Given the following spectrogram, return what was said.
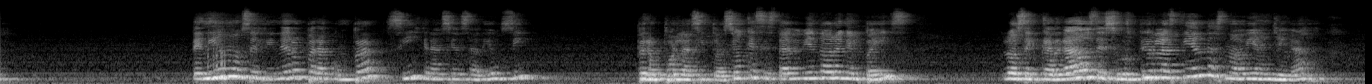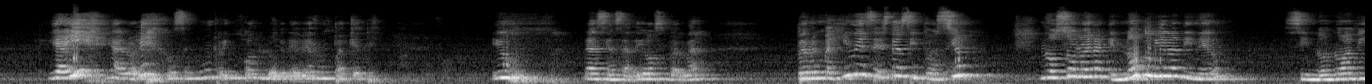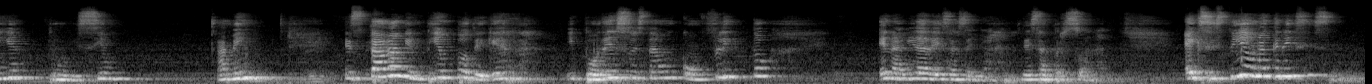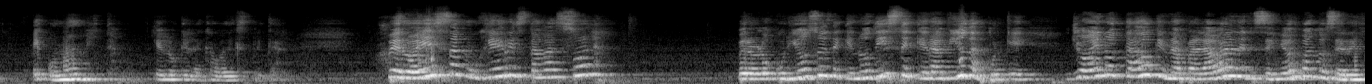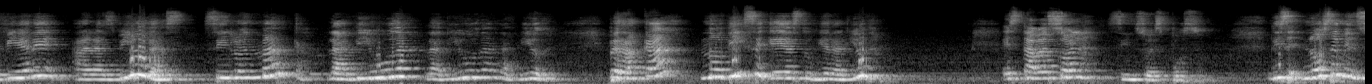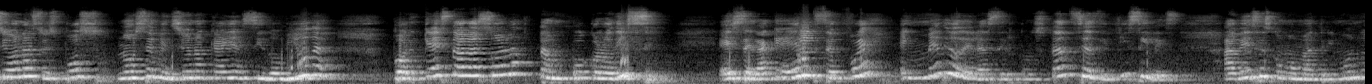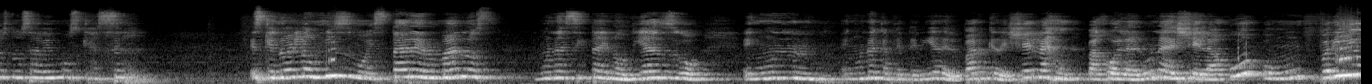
¿Teníamos el dinero para comprar? Sí, gracias a Dios, sí pero por la situación que se está viviendo ahora en el país, los encargados de surtir las tiendas no habían llegado. Y ahí, a lo lejos, en un rincón, logré ver un paquete. Y uff, gracias a Dios, ¿verdad? Pero imagínense esta situación. No solo era que no tuvieran dinero, sino no había provisión. Amén. Estaban en tiempo de guerra y por eso estaba un conflicto en la vida de esa señora, de esa persona. Existía una crisis económica, que es lo que le acabo de explicar. Pero esa mujer estaba sola. Pero lo curioso es de que no dice que era viuda, porque yo he notado que en la palabra del Señor cuando se refiere a las viudas, sí lo enmarca. La viuda, la viuda, la viuda. Pero acá no dice que ella estuviera viuda. Estaba sola, sin su esposo. Dice, no se menciona a su esposo, no se menciona que haya sido viuda. ¿Por qué estaba sola? Tampoco lo dice. ¿Será que él se fue en medio de las circunstancias difíciles? A veces como matrimonios no sabemos qué hacer. Es que no es lo mismo estar hermanos en una cita de noviazgo, en, un, en una cafetería del parque de Shela, bajo la luna de Shelahu, con un frío,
